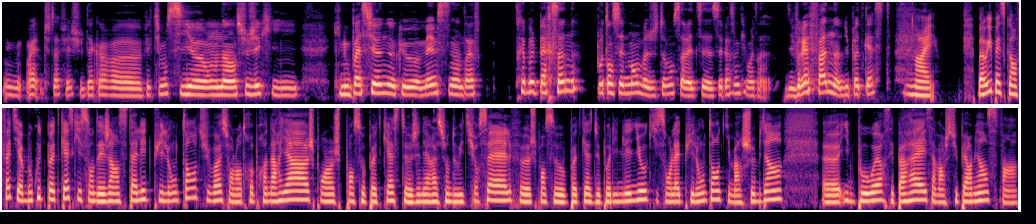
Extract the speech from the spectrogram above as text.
Ouais, tout à fait, je suis d'accord. effectivement, si on a un sujet qui, qui nous passionne, que même si ça n'intéresse très peu de personnes, potentiellement, bah justement, ça va être ces, ces, personnes qui vont être des vrais fans du podcast. Ouais. Bah oui, parce qu'en fait, il y a beaucoup de podcasts qui sont déjà installés depuis longtemps, tu vois, sur l'entrepreneuriat. Je, je pense au podcast euh, Génération Do It Yourself, euh, je pense au podcast de Pauline Legnaud qui sont là depuis longtemps, qui marchent bien. Euh, In Power, c'est pareil, ça marche super bien. Enfin,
